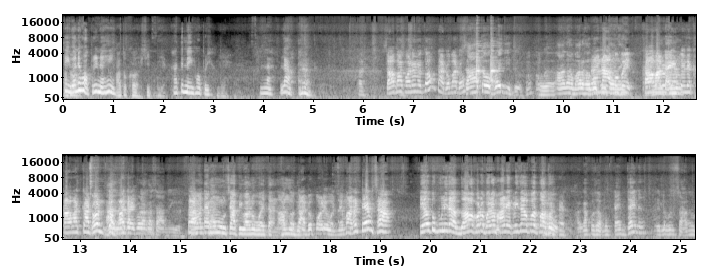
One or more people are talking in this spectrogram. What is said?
તીવને હોપરી નહીં. આ તો ખસી જ નહીં હા તે નહીં હોપરી. લા લા. સા પડ્યો નતો? ટાઢો બાઢો? સા ભાઈ જીતું આના મારા હગો ના ના ભાઈ ખાવાનો ખાવાનો ટાઈમ તો એટલે ખાવા જ કાઢો ને. હા, ગભા થાય. થોડાક આ સા નહીં. ટાઈમ હું ચા પીવાનું હોય તાન. આ તો હમું દઉં. ટાઢો પડ્યો એટલે મારે ટેમ છા. ટેવ તું ભૂલી જા. દવા ખોડો ભરે હા નીકળી જા પત પાછો. અમુક ટાઈમ થાય ને એટલે બધું સાનું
